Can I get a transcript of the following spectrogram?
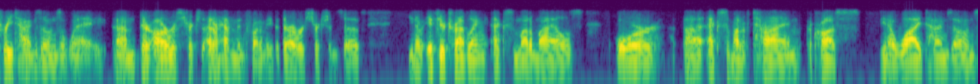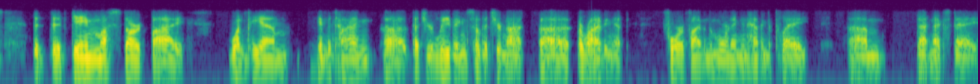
three time zones away. Um, there are restrictions. I don't have them in front of me, but there are restrictions of, you know, if you're traveling X amount of miles or uh, X amount of time across, you know, Y time zones, the, the game must start by 1 p.m. in the time uh, that you're leaving, so that you're not uh, arriving at four or five in the morning and having to play um, that next day.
